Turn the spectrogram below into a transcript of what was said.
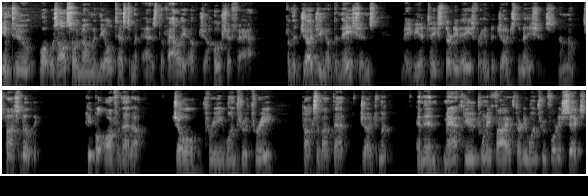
into what was also known in the Old Testament as the Valley of Jehoshaphat for the judging of the nations, maybe it takes 30 days for him to judge the nations. I don't know. It's a possibility. People offer that up. Joel 3 1 through 3 talks about that judgment. And then Matthew 25 31 through 46,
